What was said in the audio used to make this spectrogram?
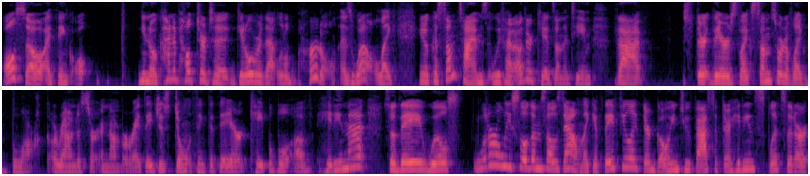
also, I think all, you know, kind of helped her to get over that little hurdle as well. Like, you know, because sometimes we've had other kids on the team that there, there's like some sort of like block around a certain number, right? They just don't think that they are capable of hitting that. So they will s- literally slow themselves down. Like if they feel like they're going too fast, if they're hitting splits that are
